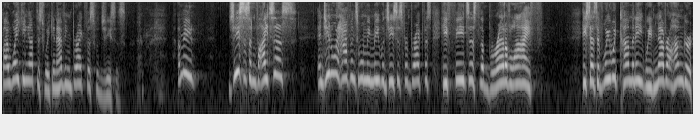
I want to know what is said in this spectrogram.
by waking up this week and having breakfast with Jesus. I mean, Jesus invites us. And do you know what happens when we meet with Jesus for breakfast? He feeds us the bread of life. He says, if we would come and eat, we'd never hunger.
